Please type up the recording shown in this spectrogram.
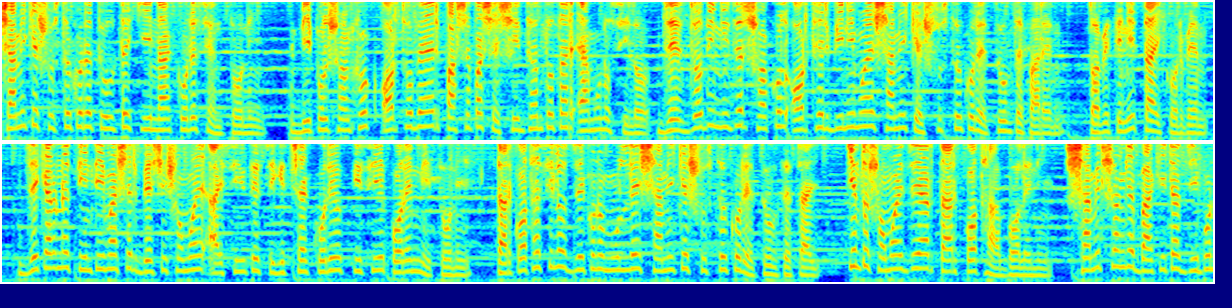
স্বামীকে সুস্থ করে তুলতে কি না করেছেন তনি। বিপুল সংখ্যক অর্থ ব্যয়ের পাশাপাশি সিদ্ধান্ত তার এমনও ছিল যে যদি নিজের সকল অর্থের বিনিময়ে স্বামীকে সুস্থ করে তুলতে পারেন, তবে তিনি তাই করবেন। যে কারণে তিনটি মাসের বেশি সময় আইসিইউতে চিকিৎসা করেও পিছিয়ে পড়েননি তনি। তার কথা ছিল যে কোনো মূল্যে স্বামীকে সুস্থ করে তুলতে চাই, কিন্তু সময় যে আর তার কথা বলেনি। স্বামীর সঙ্গে বাকিটা জীবন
